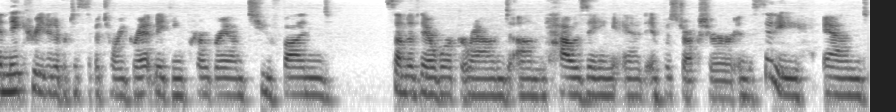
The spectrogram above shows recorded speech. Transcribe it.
And they created a participatory grant making program to fund some of their work around um, housing and infrastructure in the city. And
